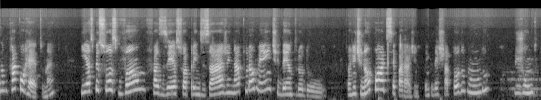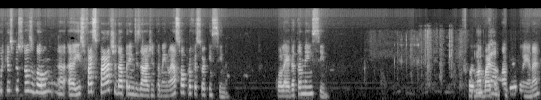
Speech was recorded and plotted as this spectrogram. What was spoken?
não tá correto, né? E as pessoas vão fazer a sua aprendizagem naturalmente dentro do. Então a gente não pode separar, a gente tem que deixar todo mundo junto, porque as pessoas vão. Isso faz parte da aprendizagem também, não é só o professor que ensina. O colega também ensina. Foi uma então, baita uma vergonha, né?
